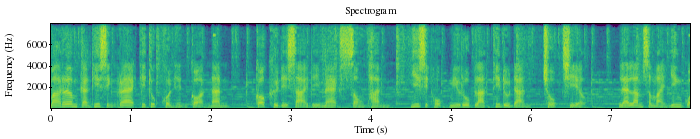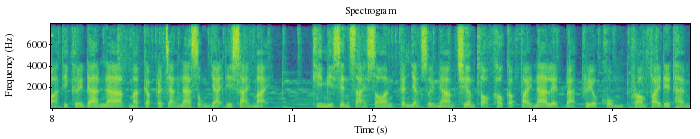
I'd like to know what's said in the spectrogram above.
มาเริ่มกันที่สิ่งแรกที่ทุกคนเห็นก่อนนั่น ก็คือดีไซน์ D-Max 2026 มีรูปลักษณ์ที่ดุดัน โฉบเฉี่ยว และล้ำสมัยยิ่งกว่าที่เคยด้านหน้ามากับกระจังหน้าทรงใหญ่ดีไซน์ใหม่ ที่มีเส้นสายซ้อนกันอย่างสวยงามเชื่อมต่อเข้ากับไฟหน้าเลดแบบเพรียวคม พร้อมไฟ Daytime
